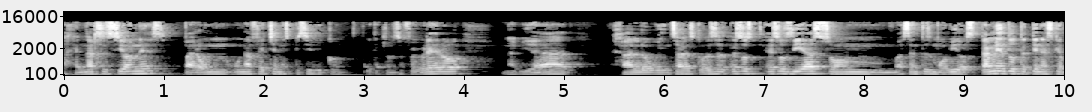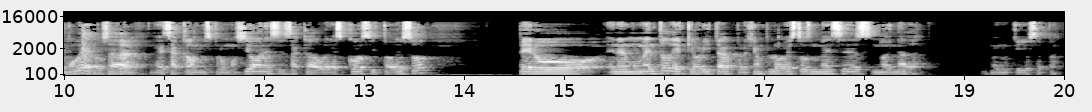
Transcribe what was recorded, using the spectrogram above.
agendar sesiones para una fecha en específico. El 14 de febrero, Navidad, Halloween, ¿sabes? Esos, esos días son bastante movidos. También tú te tienes que mover, o sea, he sacado mis promociones, he sacado varias cosas y todo eso. Pero en el momento de que ahorita, por ejemplo, estos meses no hay nada, bueno, que yo sepa.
